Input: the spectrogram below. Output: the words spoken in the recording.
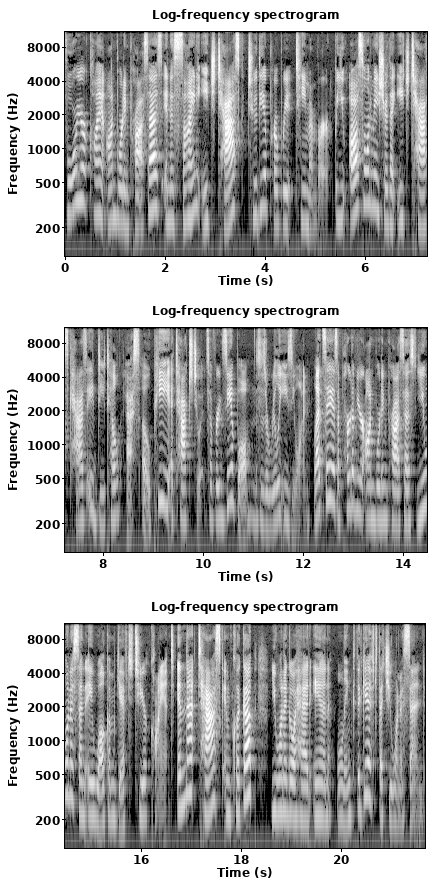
for your client onboarding process and assign each task to the appropriate team member. But you also want to make sure that each task has a detailed SOP attached to it. So, for example, this is a really easy one. Let's say, as a part of your onboarding process, you want to send a welcome gift to your client. In that task in ClickUp, you want to go ahead and link the gift that you want to send,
